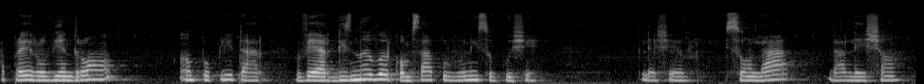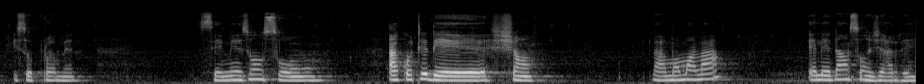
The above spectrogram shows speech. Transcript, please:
Après, ils reviendront un peu plus tard, vers 19h comme ça, pour venir se coucher. Les chèvres, ils sont là, dans les champs, ils se promènent. Ces maisons sont à côté des champs. La maman là, elle est dans son jardin.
